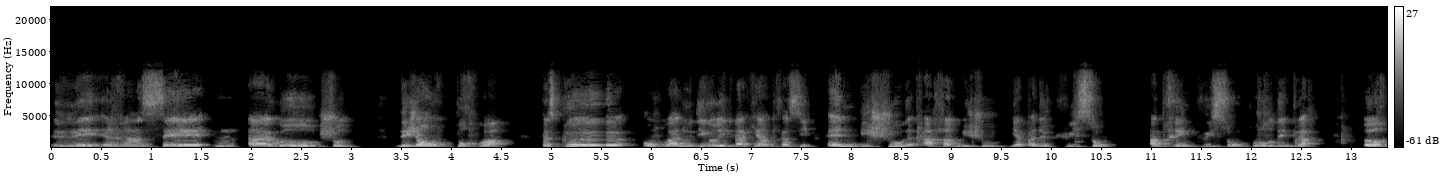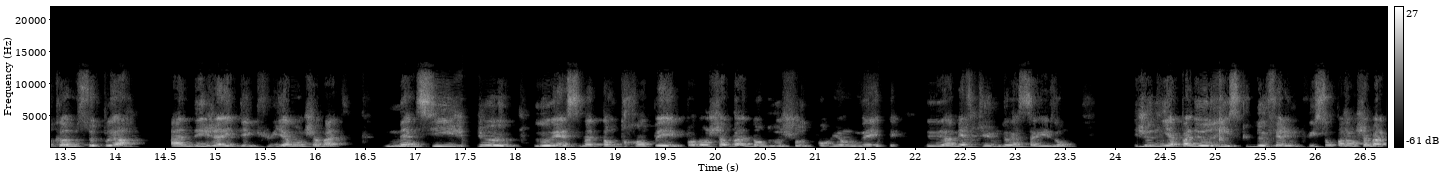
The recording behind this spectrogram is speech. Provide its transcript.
les rincer à l'eau chaude. Déjà, pourquoi? Parce que on voit, nous dit Ritva, qu'il y a un principe En bishul achar bishul. Il n'y a pas de cuisson après une cuisson pour des plats. Or, comme ce plat a déjà été cuit avant Shabbat, même si je le laisse maintenant tremper pendant Shabbat dans de l'eau chaude pour lui enlever l'amertume de la salaison, je n'y a pas de risque de faire une cuisson pendant Shabbat,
